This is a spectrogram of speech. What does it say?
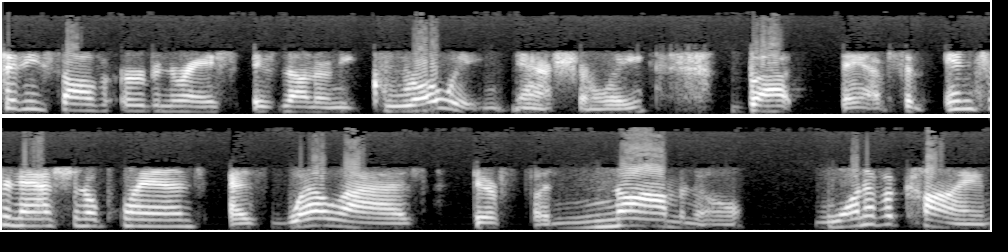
City Solve Urban Race is not only growing nationally, but they have some international plans as well as their phenomenal, one of a kind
